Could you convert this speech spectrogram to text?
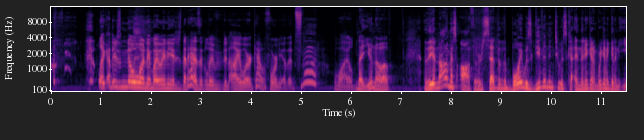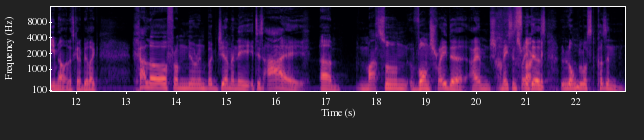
like there's no one in my lineage that hasn't lived in Iowa or California that's wild that you know of. The anonymous author said that the boy was given into his and then you're gonna we're gonna get an email and it's gonna be like, "Hello from Nuremberg, Germany. It is I, um, Marson von Schrader. I am Mason. Schrader's long lost cousin."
